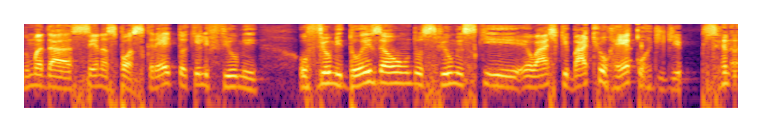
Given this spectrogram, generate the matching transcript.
numa das cenas pós-crédito, aquele filme, o filme 2 é um dos filmes que eu acho que bate o recorde de cena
